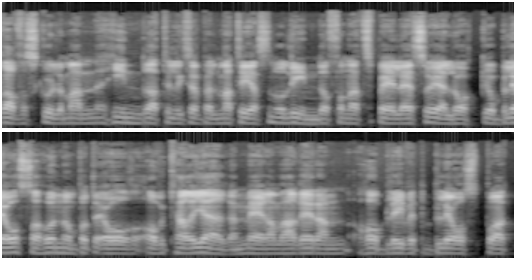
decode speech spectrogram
varför skulle man hindra till exempel Mattias Norlinder från att spela SHL-hockey och blåsa honom på ett år av karriären mer än vad han redan har blivit blåst på att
